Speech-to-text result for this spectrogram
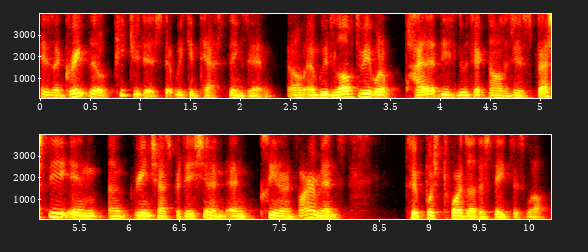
is a great little petri dish that we can test things in, uh, and we'd love to be able to pilot these new technologies, especially in uh, green transportation and, and cleaner environments, to push towards other states as well.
